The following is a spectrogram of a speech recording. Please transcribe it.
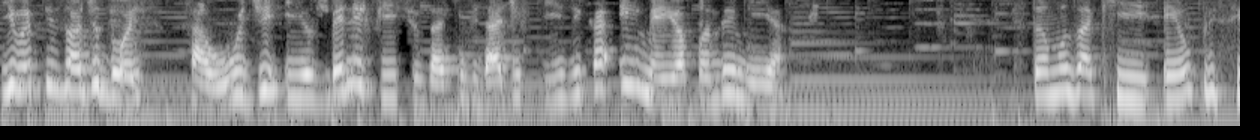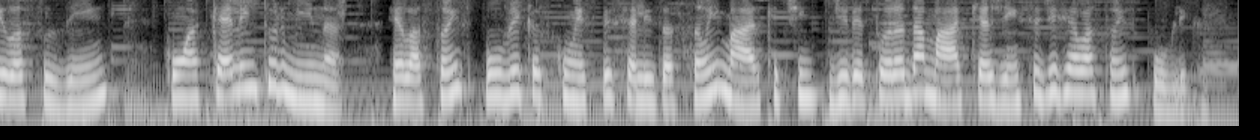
e o episódio 2, Saúde e os benefícios da atividade física em meio à pandemia. Estamos aqui, eu, Priscila Suzin, com a Kellen Turmina, Relações Públicas com especialização em marketing, diretora da MAC, Agência de Relações Públicas.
